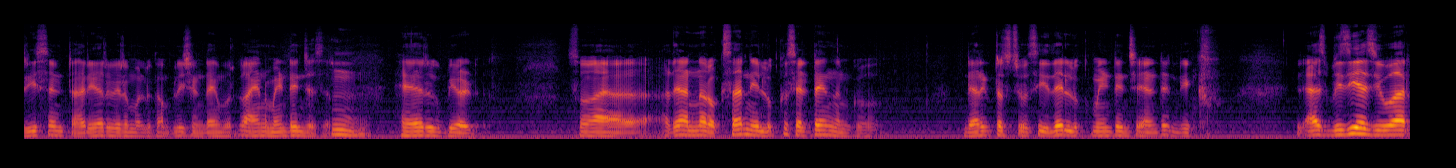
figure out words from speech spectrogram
recent Harihara Veeramallu completion time వరకు ఆయన మెయింటైన్ చేశారు. హెయిర్ బియర్డ్. సో అదే అన్నారు ఒకసారి నీ లుక్ సెట్ అయింది అనుకో డైరెక్టర్స్ చూసి ఇదే లుక్ మెయింటైన్ చేయంటే నీకు as busy as you are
